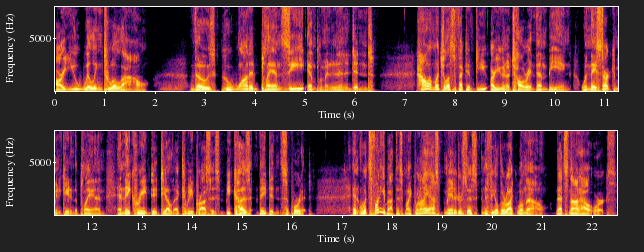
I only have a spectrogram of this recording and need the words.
are you willing to allow those who wanted plan Z implemented and it didn't how much less effective do you are you going to tolerate them being when they start communicating the plan and they create detailed activity process because they didn't support it? And what's funny about this, Mike, when I ask managers this in the field, they're like, "Well, no, that's not how it works."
